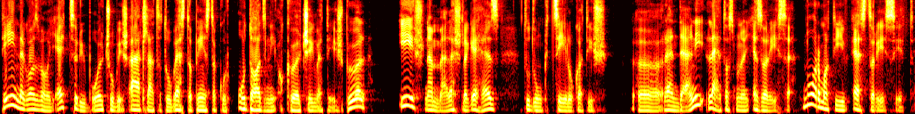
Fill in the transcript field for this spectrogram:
tényleg az van, hogy egyszerűbb, olcsóbb és átláthatóbb ezt a pénzt akkor odaadni a költségvetésből, és nem mellesleg ehhez tudunk célokat is rendelni. Lehet azt mondani, hogy ez a része normatív, ezt a részét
